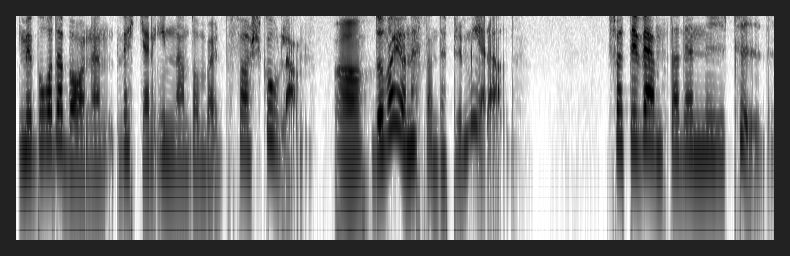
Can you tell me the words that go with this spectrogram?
med båda barnen veckan innan de började på förskolan. Ja. Då var jag nästan deprimerad. För att det väntade en ny tid.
